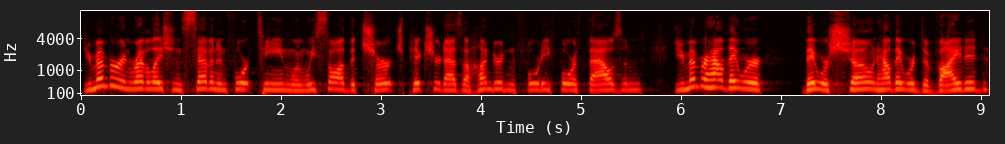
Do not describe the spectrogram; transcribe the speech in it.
do you remember in Revelation 7 and 14 when we saw the church pictured as 144,000? Do you remember how they were, they were shown, how they were divided?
